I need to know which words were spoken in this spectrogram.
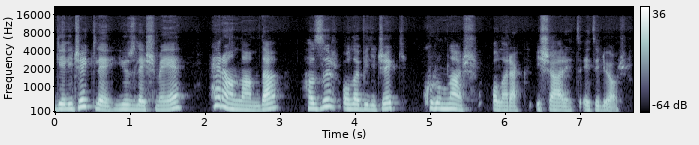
gelecekle yüzleşmeye her anlamda hazır olabilecek kurumlar olarak işaret ediliyor.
